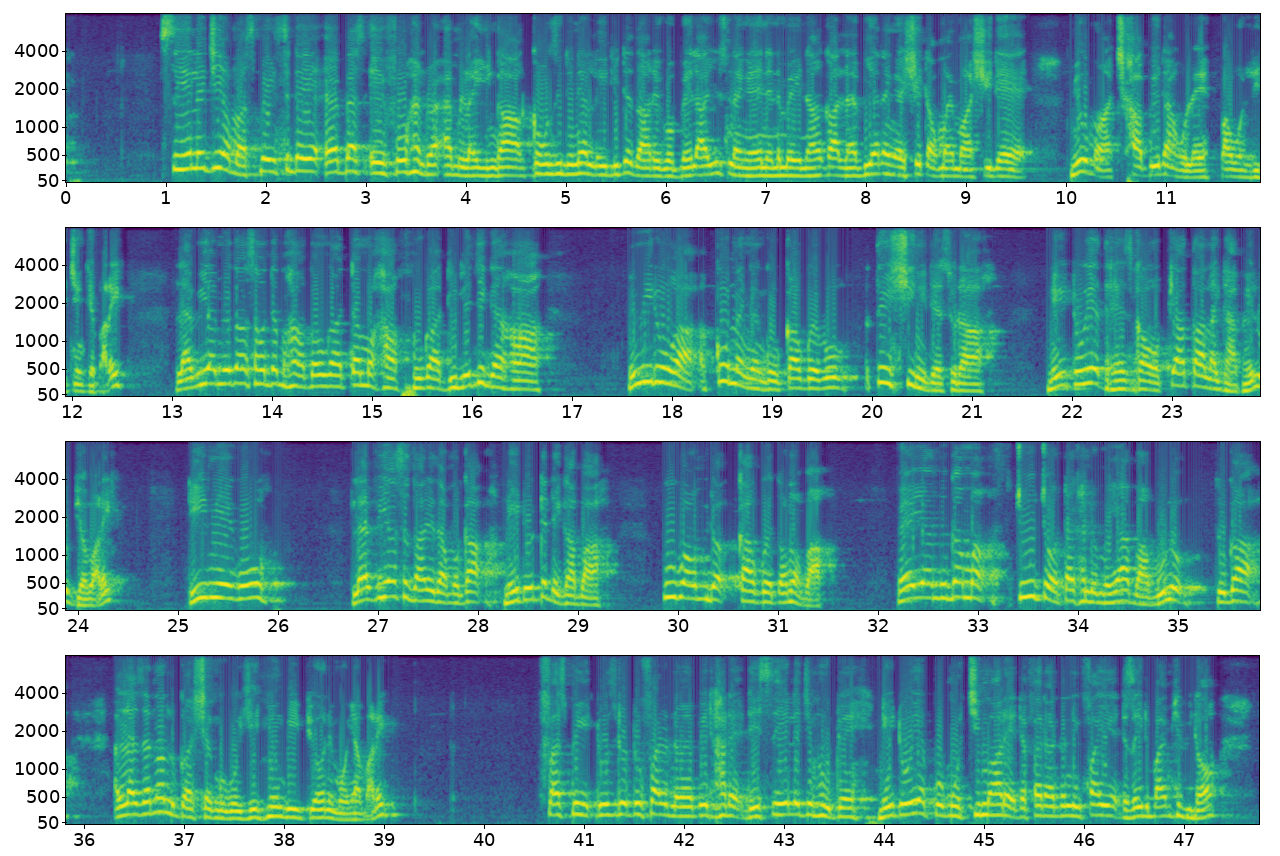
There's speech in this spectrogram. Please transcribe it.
စီးလေးကြီးမှာစပိန်စစ်တပ်ရဲ့ Airbus A400M လေယာဉ်ကကုန်စည်တွေနဲ့လေဒီတပ်သားတွေကိုဘယ်လာရုစ်နိုင်ငံရဲ့နယ်နိမိတ်နားကလဗီးယားနိုင်ငံရှေ့တောင်ပိုင်းမှာရှိတဲ့မြို့မှာချပေးတာကိုလည်းပါဝင်လေ့ကျင့်ခဲ့ပါတယ်။လဗီးယားမြို့သားဆောင်တပ်မဟာ3ကတပ်မဟာမှုကဒီလေ့ကျင့်ခန်းဟာမိမိတို့ကကိုယ့်နိုင်ငံကိုကာကွယ်ဖို့အသင့်ရှိနေတယ်ဆိုတာနေတိုးရဲ့သတင်းစကားကိုပြသလိုက်တာပဲလို့ပြောပါတယ်။ဒီမြေကိုလက်ဗီးယားစစ်သားတွေတောင်မကနေတိုတက်တွေကပါ ပူပေါင်းပြီးတော့ကာကွယ်သွားမှာပါဘယ်ရန်သူကမှကျူးကျော်တိုက်ခတ်လို့မရပါဘူးလို့သူကအလက်ဇန်နာလူကာရှန်ကိုကိုရည်ညွှန်းပြီးပြောနေပုံရပါတယ် First beat 2025နာမည်ပေးထားတဲ့ဒီစီးလေးချင်းမှုတွင်နေတိုရဲ့ပုံမှုကြီးမားတဲ့ Defender 25ရဲ့ဒစိမ့်တစ်ပိုင်းဖြစ်ပြီးတော့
